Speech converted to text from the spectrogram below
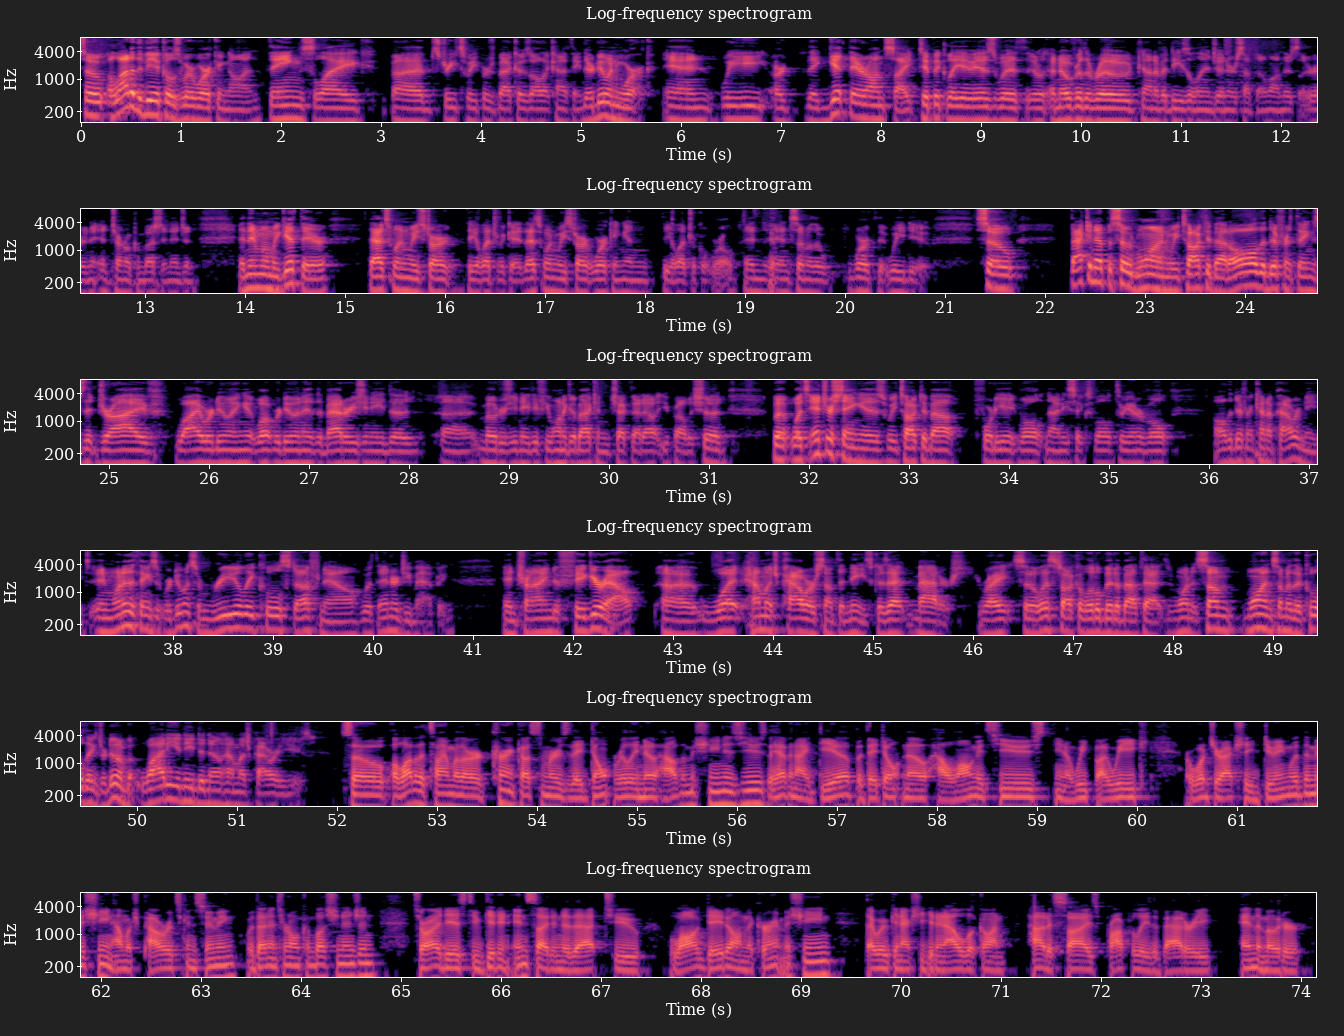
So a lot of the vehicles we're working on, things like uh, street sweepers, backhoes, all that kind of thing, they're doing work, and we are they get there on site. Typically, it is with an over the road kind of a diesel engine or something along this, or an internal combustion engine. And then when we get there, that's when we start the electric. That's when we start working in the electrical world and yep. and some of the work that we do. So back in episode one, we talked about all the different things that drive why we're doing it, what we're doing it, the batteries you need, the uh, motors you need. If you want to go back and check that out, you probably should. But what's interesting is we talked about 48 volt, 96 volt, 300 volt, all the different kind of power needs. And one of the things that we're doing some really cool stuff now with energy mapping and trying to figure out uh, what how much power something needs because that matters, right? So let's talk a little bit about that. One some one some of the cool things we're doing, but why do you need to know how much power you use? So a lot of the time with our current customers, they don't really know how the machine is used. They have an idea, but they don't know how long it's used, you know, week by week, or what you're actually doing with the machine, how much power it's consuming with that internal combustion engine. So our idea is to get an insight into that to log data on the current machine. That way we can actually get an outlook on how to size properly the battery and the motor,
